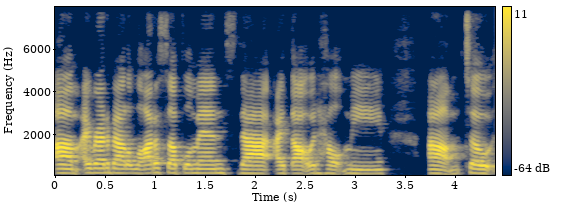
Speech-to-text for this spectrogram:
Um, I read about a lot of supplements that I thought would help me. Um, so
